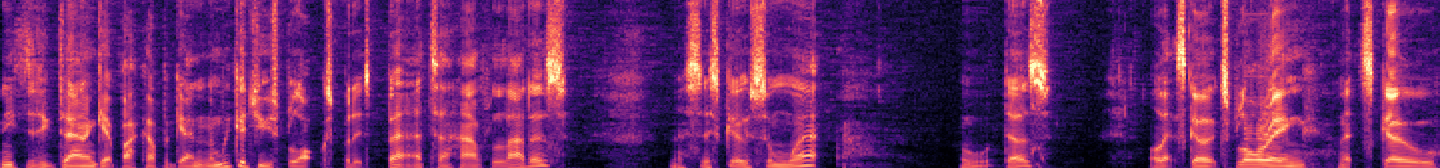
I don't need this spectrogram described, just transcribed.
need to dig down and get back up again. And we could use blocks, but it's better to have ladders. Let's just go somewhere. Oh, it does. Let's go exploring. Let's go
